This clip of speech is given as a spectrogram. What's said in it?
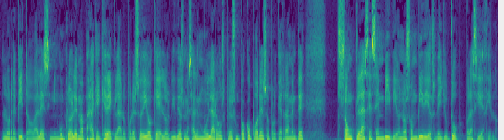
lo repito, ¿vale? Sin ningún problema para que quede claro. Por eso digo que los vídeos me salen muy largos, pero es un poco por eso, porque realmente son clases en vídeo, no son vídeos de YouTube, por así decirlo.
